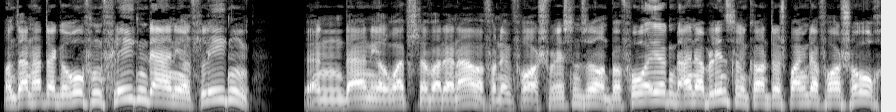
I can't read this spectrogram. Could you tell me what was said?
und dann hat er gerufen, Fliegen, Daniel, fliegen! Denn Daniel Webster war der Name von dem Frosch, wissen Sie, und bevor irgendeiner blinzeln konnte, sprang der Frosch hoch,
